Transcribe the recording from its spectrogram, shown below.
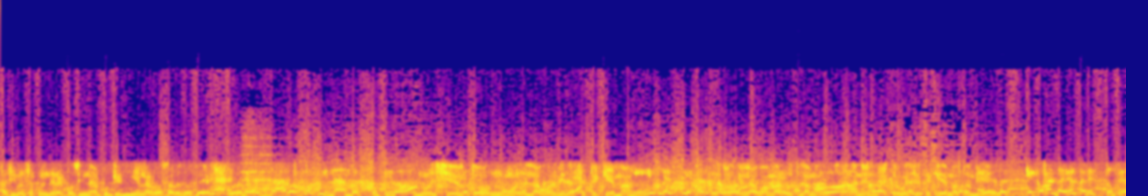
Así vas a aprender a cocinar, porque ni el arroz sabes hacer. Yo he estado cocinando, estúpido. No es cierto, no. El agua hervida se te quema. Sí, sí es cierto. El, el agua maru- Ay, la maruchan en el no microwave se te quema también. ¿Qué comentario tan estúpido?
